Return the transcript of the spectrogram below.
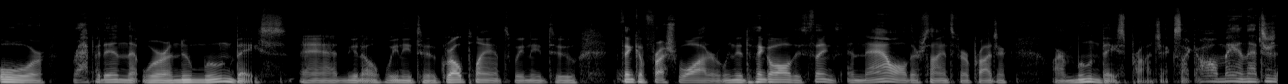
Or wrap it in that we're a new moon base. And you know we need to grow plants. We need to think of fresh water. We need to think of all these things. And now all their science fair projects are moon based projects. Like oh man that just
